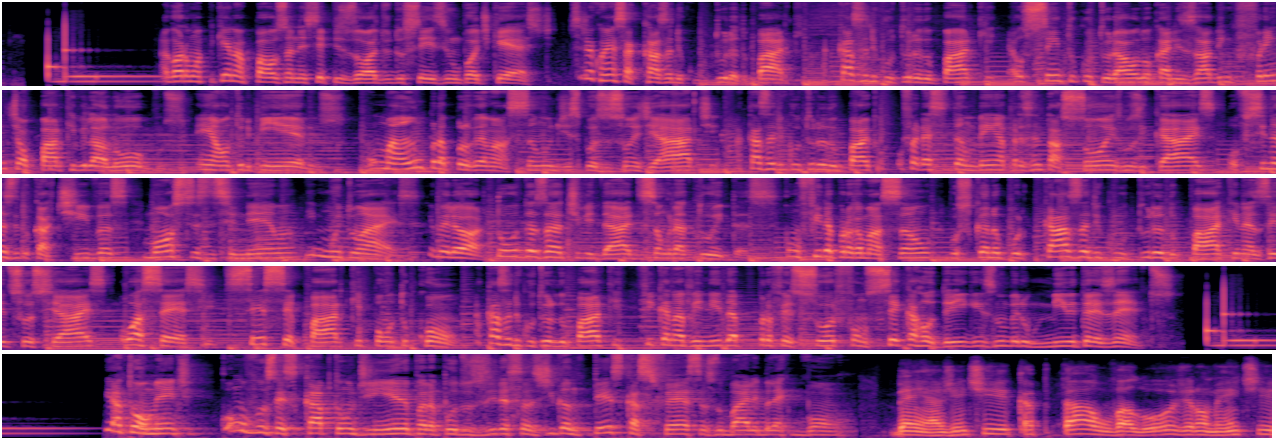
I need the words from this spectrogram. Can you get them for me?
Agora uma pequena pausa nesse episódio do 6 em 1 Podcast. Você já conhece a Casa de Cultura do Parque? A Casa de Cultura do Parque é o centro cultural localizado em frente ao Parque Vila Lobos, em Alto de Pinheiros. Com uma ampla programação de exposições de arte, a Casa de Cultura do Parque oferece também apresentações musicais, oficinas educativas, mostras de cinema e muito mais. E melhor, todas as atividades são gratuitas. Confira a programação buscando por Casa de Cultura do Parque nas redes sociais ou acesse ccparque parque.com. A Casa de Cultura do Parque fica na Avenida Professor Fonseca Rodrigues, número 1300. E atualmente, como vocês captam dinheiro para produzir essas gigantescas festas do baile Black Bomb? Bem, a gente captar o valor, geralmente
